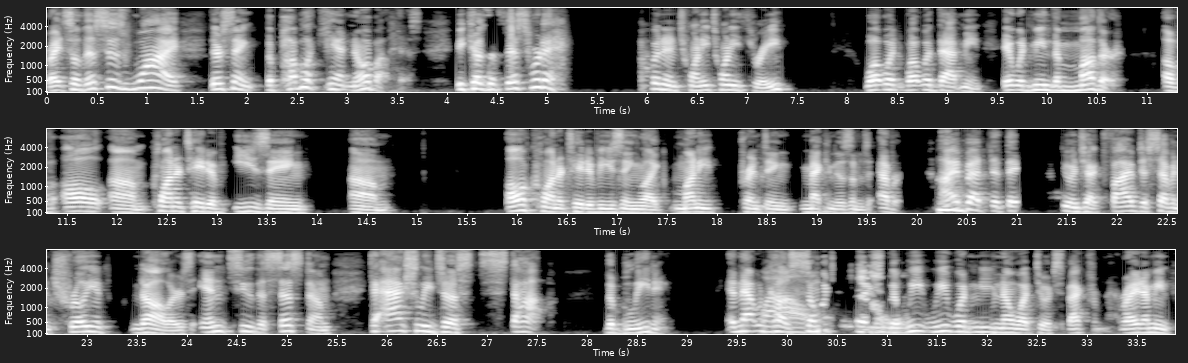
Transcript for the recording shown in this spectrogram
Right. So this is why they're saying the public can't know about this. Because if this were to happen in 2023, what would what would that mean? It would mean the mother of all um, quantitative easing, um, all quantitative easing like money printing mechanisms ever. I bet that they have to inject five to seven trillion dollars into the system to actually just stop the bleeding. And that would cause so much inflation that we we wouldn't even know what to expect from that, right? I mean,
